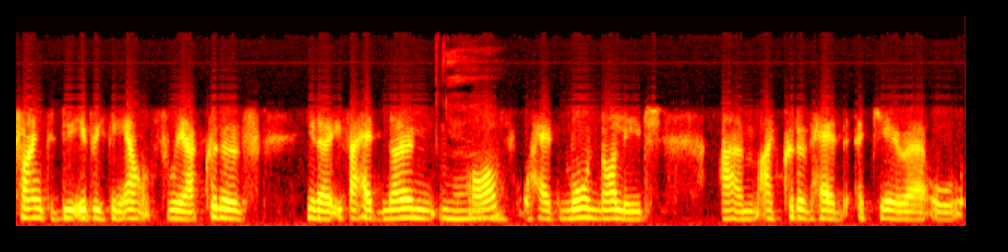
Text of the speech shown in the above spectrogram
trying to do everything else where I could have, you know, if I had known yeah. of or had more knowledge, um, I could have had a carer or,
